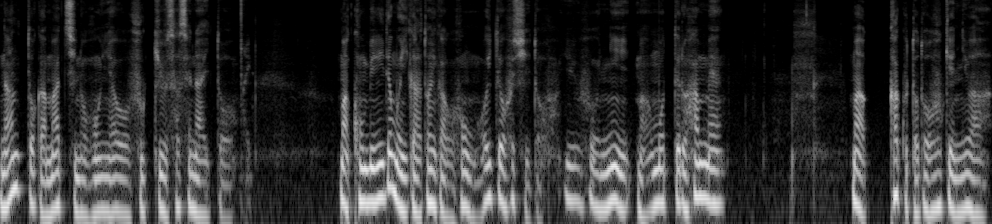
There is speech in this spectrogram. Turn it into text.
なんとか町の本屋を復旧させないと、はい、まあコンビニでもいいからとにかく本を置いてほしいというふうに、まあ、思ってる反面まあ各都道府県には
